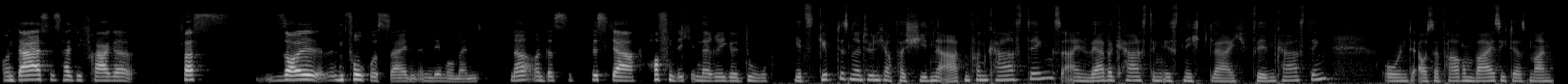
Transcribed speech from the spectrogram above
Und da ist es halt die Frage, was soll im Fokus sein in dem Moment? Ne? Und das bist ja hoffentlich in der Regel du. Jetzt gibt es natürlich auch verschiedene Arten von Castings. Ein Werbecasting ist nicht gleich Filmcasting. Und aus Erfahrung weiß ich, dass man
